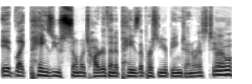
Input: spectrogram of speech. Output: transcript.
it like pays you so much harder than it pays the person you're being generous to Oh,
